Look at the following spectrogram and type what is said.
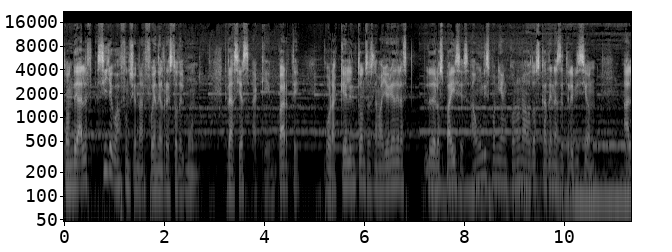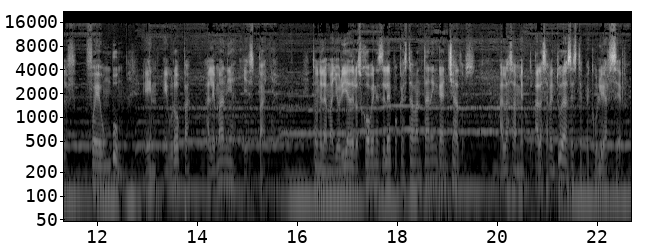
Donde Alf sí llegó a funcionar fue en el resto del mundo, gracias a que en parte por aquel entonces la mayoría de, los países aún disponían con una o dos cadenas de televisión, Alf fue un boom en Europa, Alemania y España, donde la mayoría de los jóvenes de la época estaban tan enganchados a las aventuras de este peculiar ser.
